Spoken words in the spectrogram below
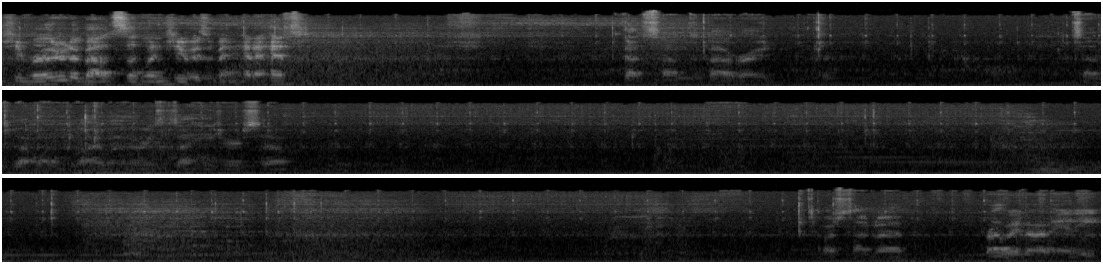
She wrote it about someone she was mad at. That sounds about right. Sounds about one of, why one of the reasons I hate her, so. How much time do I have? Probably not any.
